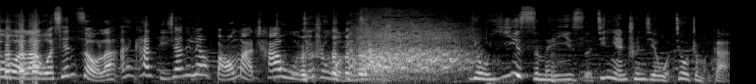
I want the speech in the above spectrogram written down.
我了，我先走了。哎，你看底下那辆宝马叉五就是我们家的，有意思没意思？今年春节我就这么干。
